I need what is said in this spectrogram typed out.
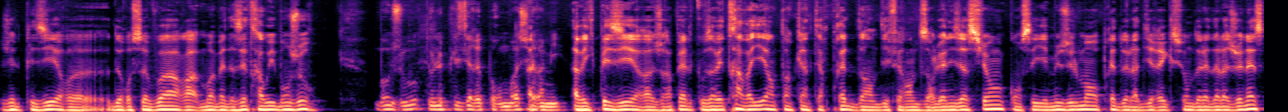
j'ai le plaisir euh, de recevoir Mohamed Azetraoui. Bonjour. Bonjour, tout le plaisir est pour moi, cher ami. Avec plaisir. Je rappelle que vous avez travaillé en tant qu'interprète dans différentes organisations, conseiller musulman auprès de la direction de l'aide à la jeunesse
